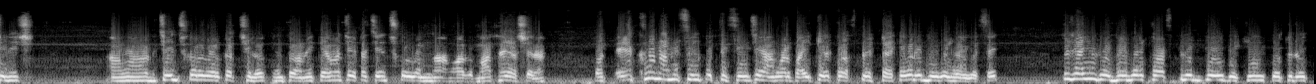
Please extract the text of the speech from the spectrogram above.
জিনিস আমার চেঞ্জ করা দরকার ছিল। কিন্তু আমি কেন যে এটা চেঞ্জ করলাম না, আমার মাথায় আসে না। বাট এখন আমি ফিল করতেছি যে আমার বাইকের ক্লাস প্লেটটা একেবারে দুর্বল হয়ে গেছে। তো যাই হোক, দুর্বল ক্লাস প্লেট দিয়েই দেখি কতটুকু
